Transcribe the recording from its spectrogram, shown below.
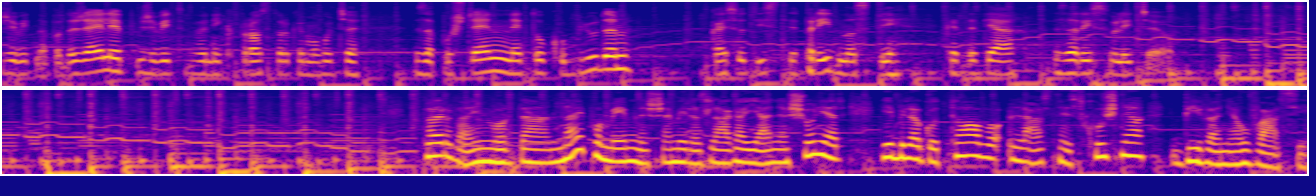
živeti na podeželje, živeti v nek prostor, ki je mogoče zapuščen, ne toliko obljuden, kaj so tiste prednosti, ki te tja zares vlečejo. Prva in morda najpomembnejša mi razlaga Janja Šunjar je bila gotovo lastna izkušnja bivanja v vasi.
